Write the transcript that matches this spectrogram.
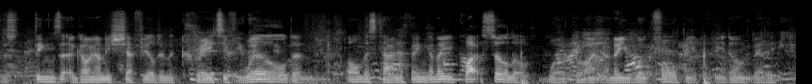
the things that are going on in Sheffield in the creative world and all this kind of thing. I know you're quite a solo worker, aren't? I know you work for people, but you don't really.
